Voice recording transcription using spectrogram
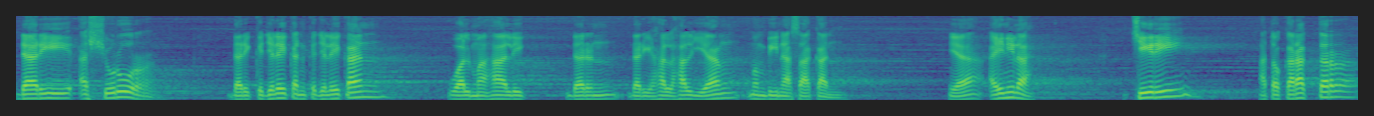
dari asyurur dari kejelekan-kejelekan wal mahalik dan dari hal-hal yang membinasakan. Ya inilah ciri atau karakter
